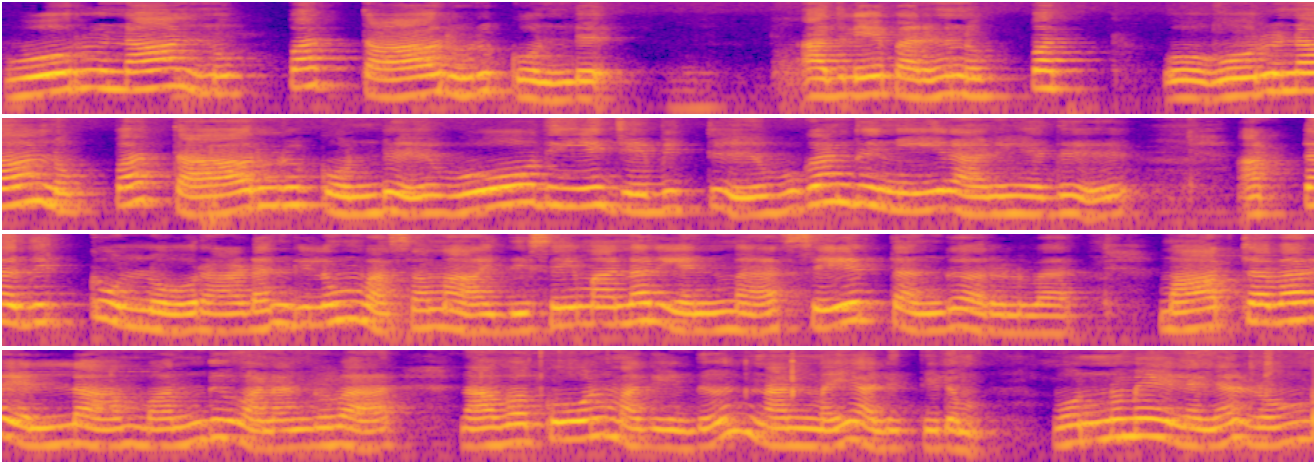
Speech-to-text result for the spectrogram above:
ஒரு நாள் முப்பத்தாறு கொண்டு. அதிலே பாருங்க முப்பத் ஒரு நாள் முப்பத்தாறு கொண்டு ஓதிய ஜெபித்து உகந்து நீர் அணியது. அட்டதிக்கு உள்ளோர் அடங்கிலும் வசமாய் திசைமன்னர் என்ம சேர்த்தங்கு அருள்வர். மாற்றவர் எல்லாம் வந்து வணங்குவார். நவகோல் மகிழ்ந்து நன்மை அளித்திடும். ஒன்றுமே இல்லைங்க ரொம்ப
